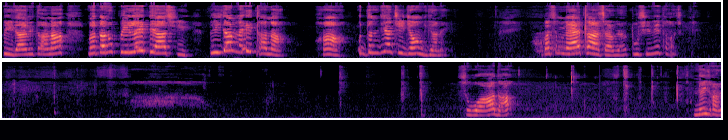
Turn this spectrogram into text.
ਪੀਜ਼ਾ ਨਹੀਂ ਖਾਣਾ। ਮੈਂ ਤੈਨੂੰ ਪਹਿਲਾਂ ਹੀ ਕਿਹਾ ਸੀ, ਪੀਜ਼ਾ ਨਹੀਂ ਖਾਣਾ। ਹਾਂ, ਉਹ ਗੰਦੀਆਂ ਚੀਜ਼ਾਂ ਹੁੰਦੀਆਂ ਨੇ। ਬਸ ਮੈਂ ਖਾ ਸਕਦਾ, ਤੁਸੀਂ ਨਹੀਂ ਖਾ ਸਕਦੇ। ਸਵਾਦ ਆ। ਨਹੀਂ ਖਾਣੇ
